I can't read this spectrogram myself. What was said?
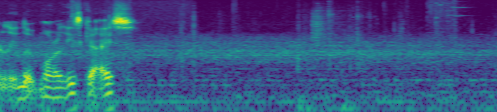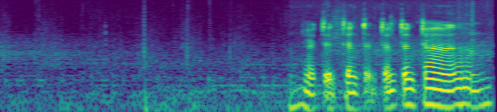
Really loot more of these guys. Dun, dun, dun, dun, dun, dun.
